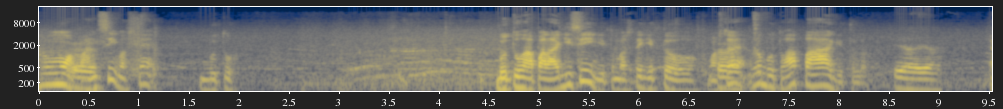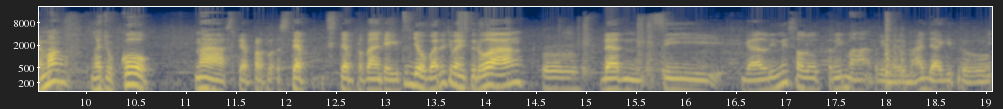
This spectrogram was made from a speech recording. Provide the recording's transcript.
lu mau apaan Hmm. sih maksudnya? Butuh. Butuh apa lagi sih gitu maksudnya gitu. Maksudnya lu butuh apa gitu loh. Iya, iya. emang nggak cukup? Nah setiap per- setiap setiap pertanyaan kayak gitu jawabannya cuma itu doang. Hmm. dan si Gali ini selalu terima terima terima aja gitu.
